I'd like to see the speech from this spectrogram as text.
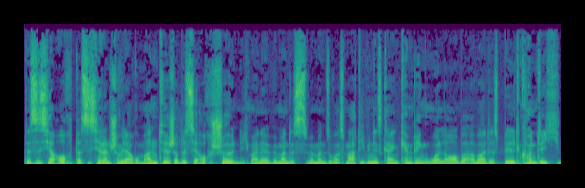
das ist ja auch, das ist ja dann schon wieder romantisch, aber das ist ja auch schön. Ich meine, wenn man das, wenn man sowas macht, ich bin jetzt kein Campingurlauber, aber das Bild konnte ich,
